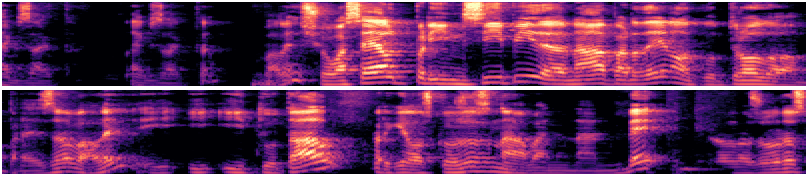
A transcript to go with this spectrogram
Exacte. Exacte. Vale? Això va ser el principi d'anar perdent el control de l'empresa, vale? I, i, i total, perquè les coses anaven anant bé. Aleshores,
